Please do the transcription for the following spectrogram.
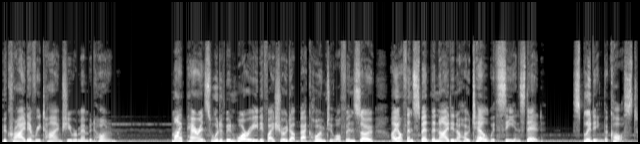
who cried every time she remembered home. My parents would have been worried if I showed up back home too often, so I often spent the night in a hotel with C instead, splitting the cost.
